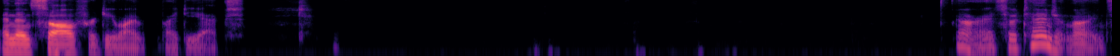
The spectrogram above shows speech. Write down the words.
and then solve for dy by dx. All right, so tangent lines.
